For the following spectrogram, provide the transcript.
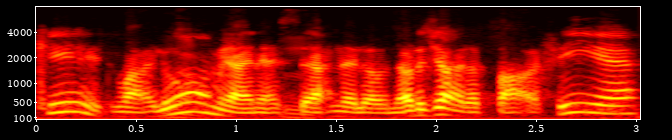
أكيد معلوم. يعني هسه إحنا لو نرجع للطائفية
